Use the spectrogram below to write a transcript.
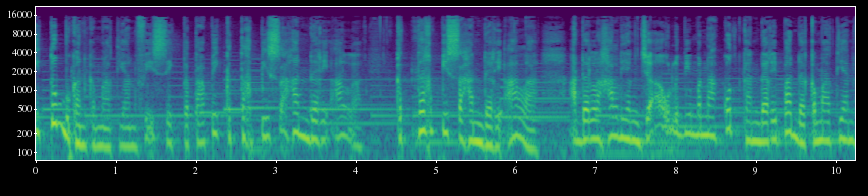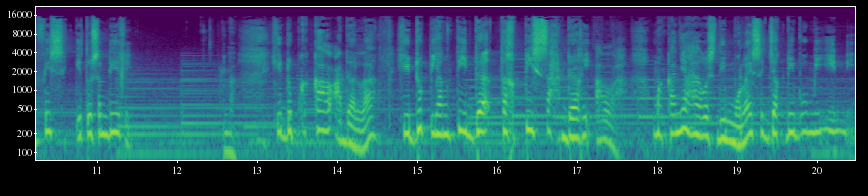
Itu bukan kematian fisik, tetapi keterpisahan dari Allah. Keterpisahan dari Allah adalah hal yang jauh lebih menakutkan daripada kematian fisik itu sendiri. Nah, hidup kekal adalah hidup yang tidak terpisah dari Allah. Makanya harus dimulai sejak di bumi ini.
